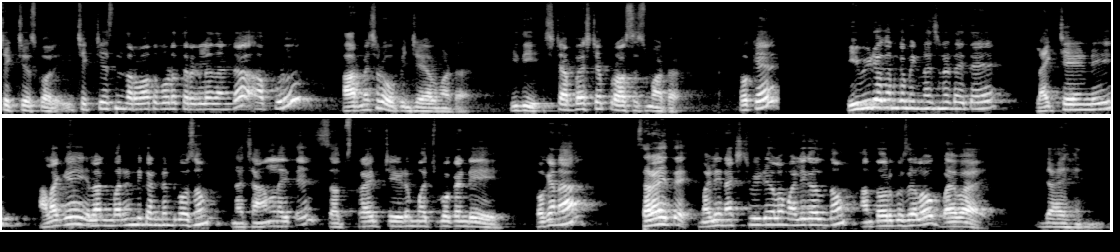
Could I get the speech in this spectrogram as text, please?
చెక్ చేసుకోవాలి. ఈ చెక్ చేసిన తర్వాత కూడా తిరగలేదంటే అప్పుడు ఆర్మేచర్ ఓపెన్ చేయాలన్నమాట. ఇది స్టెప్ బై స్టెప్ ప్రాసెస్ అన్నమాట. ఓకే? ఈ వీడియో కనుక మీకు నచ్చినట్టయితే లైక్ చేయండి. అలాగే ఇలాంటి మరిన్ని కంటెంట్ కోసం నా ఛానల్ అయితే సబ్స్క్రైబ్ చేయడం మర్చిపోకండి. ఓకేనా? సరే అయితే మళ్ళీ నెక్స్ట్ వీడియోలో మళ్ళీ కలుద్దాం. అంతవరకు సెలవు. బాయ్ బాయ్ జై హింద్.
